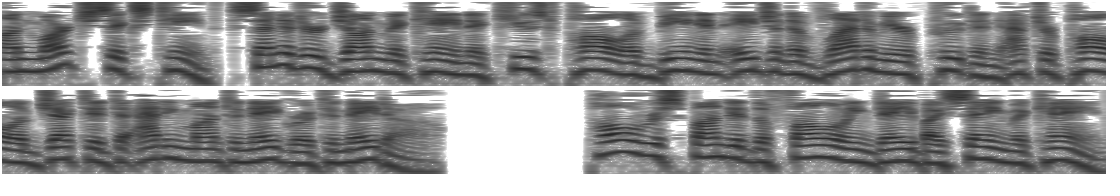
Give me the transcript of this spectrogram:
On March 16, Senator John McCain accused Paul of being an agent of Vladimir Putin after Paul objected to adding Montenegro to NATO. Paul responded the following day by saying McCain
